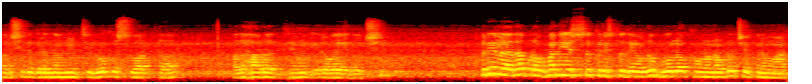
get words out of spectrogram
పరిశుద్ధ గ్రంథం నుంచి లూకస్వార్త పదహారు అధ్యాయం ఇరవై ఐదు వచ్చి ప్రియులారా ప్రభనేసు క్రీస్తు దేవుడు భూలోకంలో ఉన్నప్పుడు చెప్పిన మాట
